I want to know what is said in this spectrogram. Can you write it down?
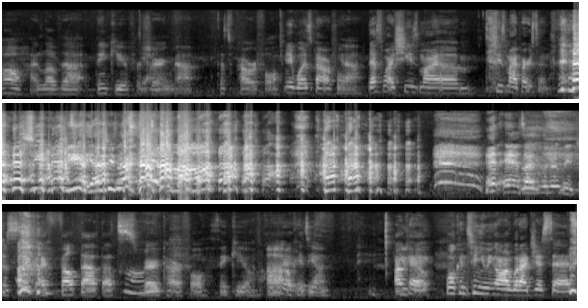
Oh, I love that. Thank you for Yeah. sharing that. That's powerful. It was powerful. Yeah. That's why she's my um she's my person. she, yeah, she's It is. I literally just like I felt that. That's very powerful. Thank you. Uh, okay. Deun. Okay. Well, continuing on what I just said.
